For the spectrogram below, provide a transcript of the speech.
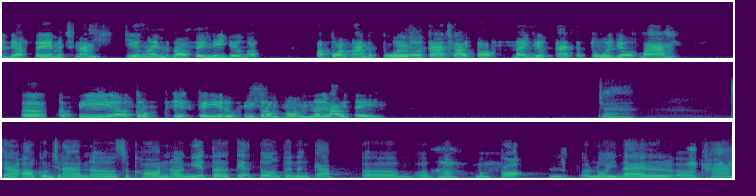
រយៈពេលមួយឆ្នាំជាងហើយមកដល់ពេលនេះយើងអត់អត់ទាន់បានទទួលការឆ្លើយតបដែលយើងអាចទទួលយកបានពីគ្រប់ភាគីឬពីក្រុមហ៊ុននៅឡើយទេចាចាអរគុណច្រើនសុខនងាកទៅតាក់ទងទៅនឹងការបង្កក់ លុយដែលខាង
